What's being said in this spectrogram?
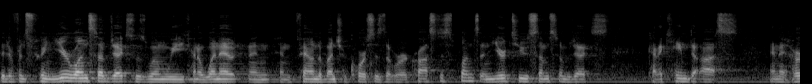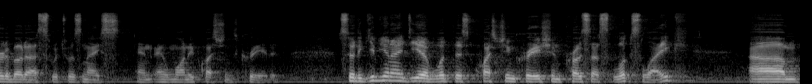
the difference between year one subjects was when we kind of went out and, and found a bunch of courses that were across disciplines, and year two some subjects kind of came to us and had heard about us, which was nice, and, and wanted questions created. So to give you an idea of what this question creation process looks like, um,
